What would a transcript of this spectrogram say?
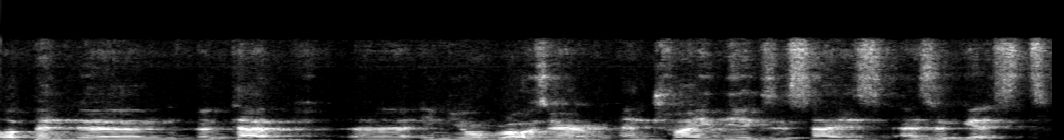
open um, a tab uh, in your browser and try the exercise as a guest.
